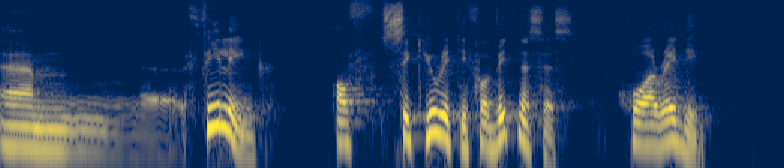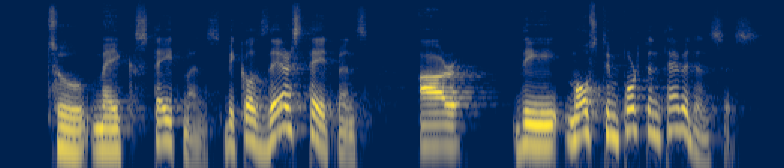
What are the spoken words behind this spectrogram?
um, uh, feeling of security for witnesses who are ready to make statements because their statements are the most important evidences.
